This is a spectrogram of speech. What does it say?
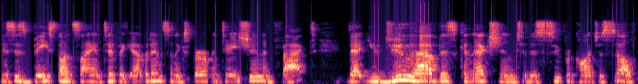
This is based on scientific evidence and experimentation and fact that you do have this connection to this superconscious self.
